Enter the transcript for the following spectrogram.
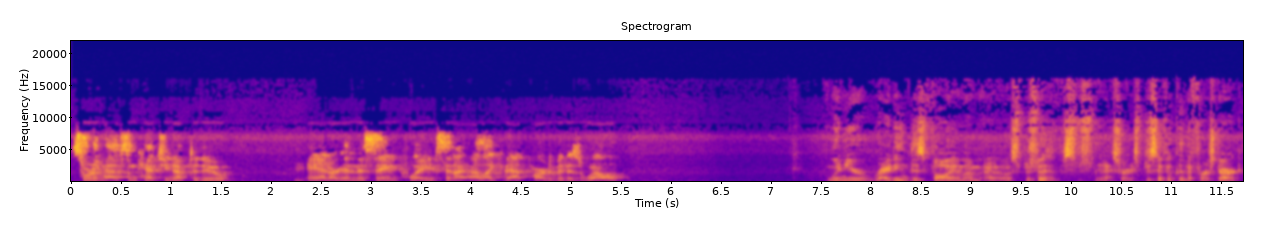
sort of have some catching up to do mm-hmm. and are in the same place. And I, I like that part of it as well when you're writing this volume, um, uh, specific, sorry, specifically the first arc,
